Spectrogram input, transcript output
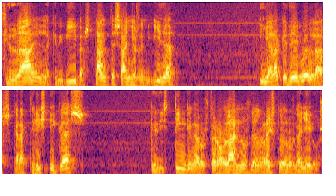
ciudad en la que viví bastantes años de mi vida y a la que debo las características que distinguen a los ferrolanos del resto de los gallegos.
